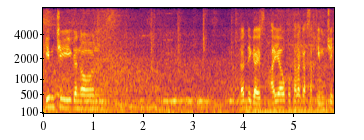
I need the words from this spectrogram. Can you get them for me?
kimchi ganon dati guys ayaw ko talaga sa kimchi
